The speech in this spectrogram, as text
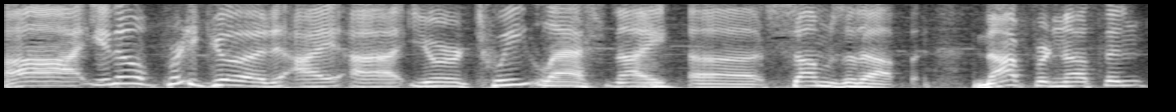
Uh, you know, pretty good. I uh, your tweet last night uh, sums it up. Not for nothing,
